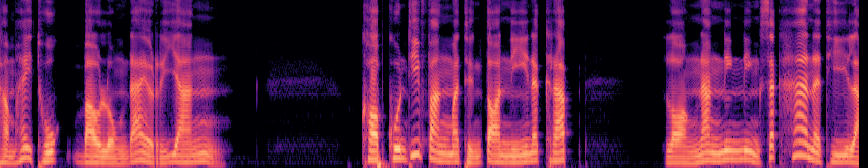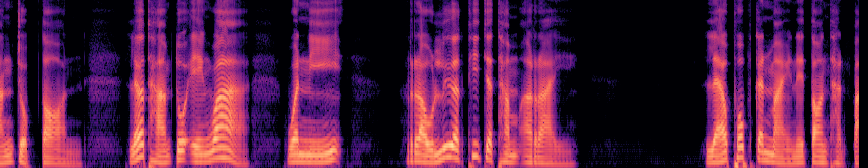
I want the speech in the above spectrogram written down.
ทำให้ทุกข์เบาลงได้หรือยัง ขอบคุณที่ฟังมาถึงตอนนี้นะครับ ลองนั่งนิ่งๆ สัก 5 นาทีหลังจบตอน แล้วถามตัวเองว่า วันนี้เราเลือกที่จะทำอะไร แล้วพบกันใหม่ในตอนถัดไป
